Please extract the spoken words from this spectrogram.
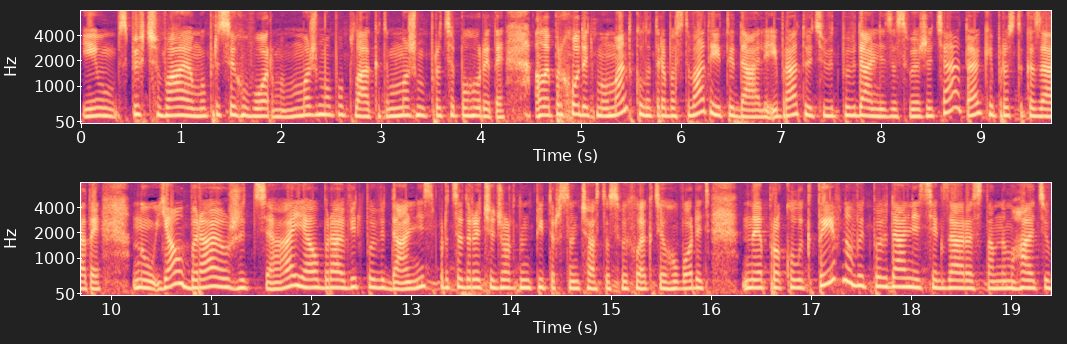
їм співчуваю, ми про це говоримо, ми можемо поплакати, ми можемо про це поговорити. Але приходить момент, коли треба ставати і йти далі, і брати цю відповідальність за своє життя, так і просто казати: ну, я обираю життя, я обираю відповідальність. Про це, до речі, Джордан Пітерсон часто в своїх лекціях говорить не про колективну відповідальність, як зараз там намагаються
